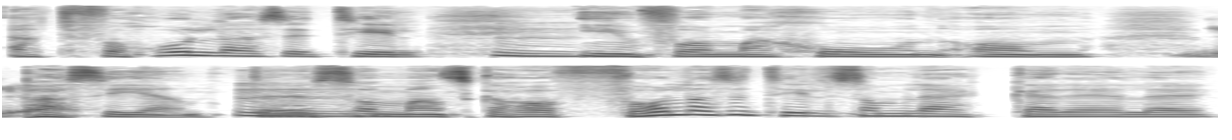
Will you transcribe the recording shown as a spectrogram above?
att, förhålla sig till mm. information om yeah. patienter mm. som man ska ha förhålla sig till som läkare eller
